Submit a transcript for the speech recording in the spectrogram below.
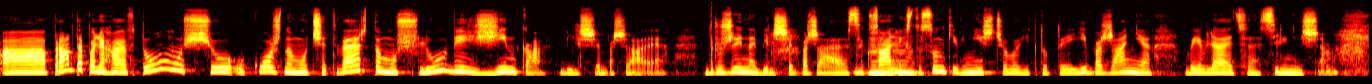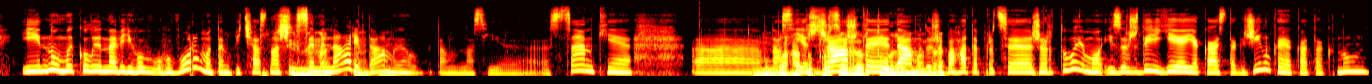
А правда полягає в тому, що у кожному четвертому шлюбі жінка більше бажає. Дружина більше бажає сексуальних Мгм. стосунків, ніж чоловік. Тобто її бажання виявляється сильнішим. І ну, ми, коли навіть говоримо там під час наших Семінар. семінарів, Мгм. да, ми там у нас є сценки, е, в нас є жарти. жартуємо, да, ми да. дуже багато про це жартуємо. І завжди є якась так жінка, яка так, ну.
